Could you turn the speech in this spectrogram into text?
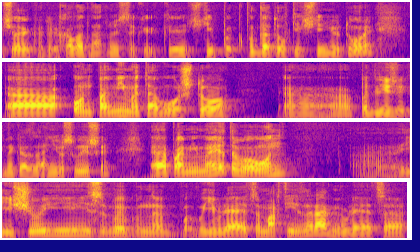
человек, который халатно относится к, к, к подготовке к чтению Торы, э, он помимо того, что э, подлежит наказанию свыше, помимо этого он еще и является махтизарабом, является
